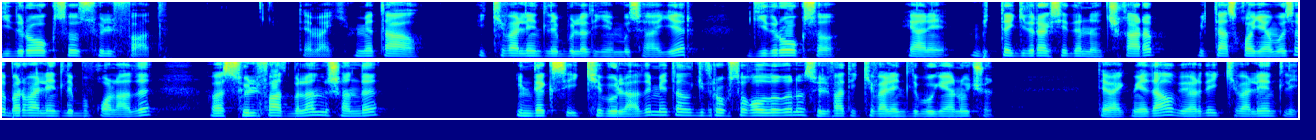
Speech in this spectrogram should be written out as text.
gidroksosulfat demak metall ekvivalentli bo'ladigan bo'lsa agar gidrokso ya'ni bitta gidroksidini chiqarib bittasi qolgan bo'lsa bir valentli bo'lib qoladi va sulfat bilan o'shanda indeksi ikki bo'ladi metal gidrokso qoldig'ini sulfat ekvivalentli bo'lgani uchun. Demak metal bu yerda ekvivalentli.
